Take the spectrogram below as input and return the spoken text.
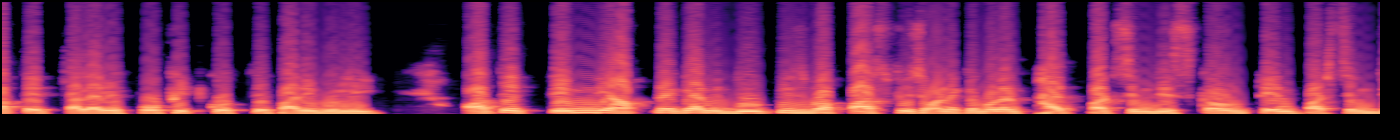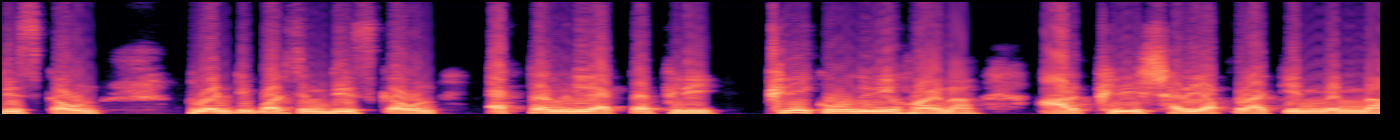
অতএব তাহলে আমি প্রফিট করতে পারি বলি। অতএব তেমনি আপনাকে আমি দু পিস বা পাঁচ পিস অনেকে বলেন five percent discount ten percent discount twenty percent discount একটা নিলে একটা ফ্রি ফ্রি কোনোদিনই হয় না। আর ফ্রির শাড়ি আপনারা কিনবেন না।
